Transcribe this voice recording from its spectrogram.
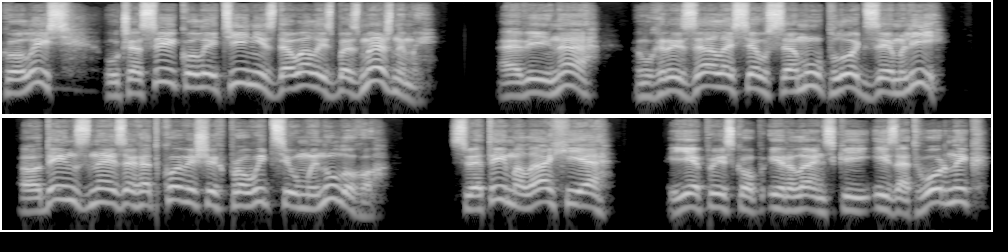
Колись, у часи, коли тіні здавались безмежними, а війна вгризалася в саму плоть землі, один з найзагадковіших провидців минулого, святий Малахія, єпископ ірландський і затворник,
